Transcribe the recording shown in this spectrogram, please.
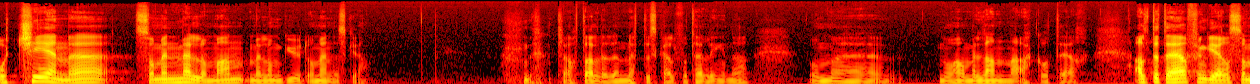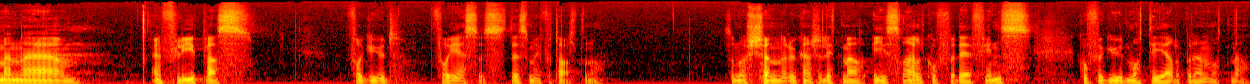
og tjener som en mellommann mellom Gud og menneske. Klart alle den nøtteskallfortellingen der. Om, eh, nå har vi landa akkurat der. Alt dette her fungerer som en, eh, en flyplass for Gud, for Jesus, det som jeg fortalte nå. Så nå skjønner du kanskje litt mer Israel, hvorfor det fins, hvorfor Gud måtte gjøre det på den måten. der.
